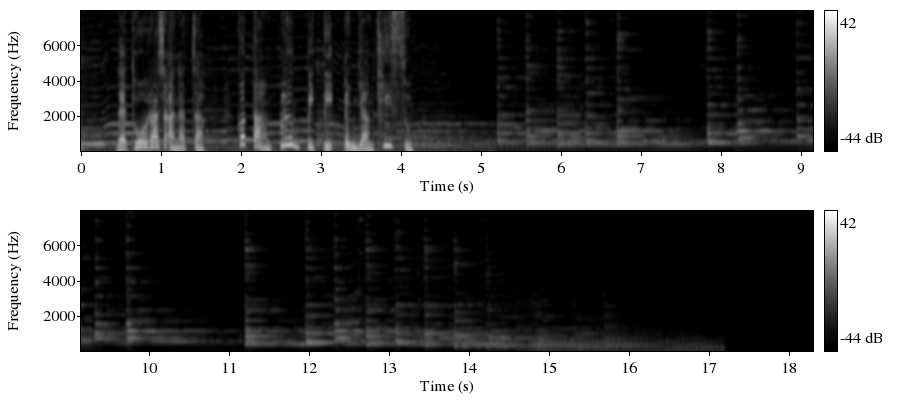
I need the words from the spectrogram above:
และทั่วราชอาณาจักรก็ต่างปลื้มปิติเป็นอย่างที่สุด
